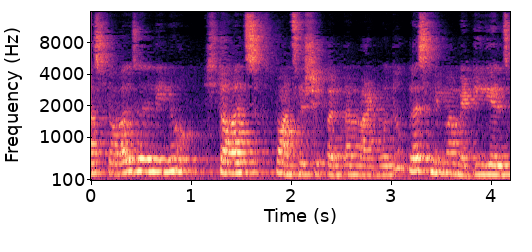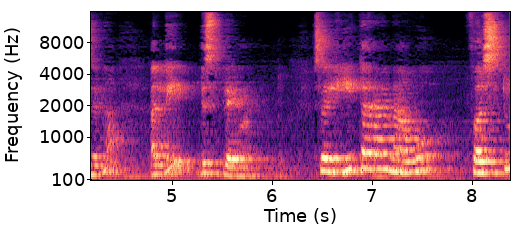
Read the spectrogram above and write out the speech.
ಆ ಸ್ಟಾಲ್ಸ್ ಅಲ್ಲಿನೂ ಸ್ಟಾಲ್ಸ್ ಸ್ಪಾನ್ಸರ್ಶಿಪ್ ಅಂತ ಮಾಡ್ಬೋದು. ಪ್ಲಸ್ ನಿಮ್ಮ ಮೆಟೀರಿಯಲ್ಸ್ ಅನ್ನ ಅಲ್ಲಿ ಡಿಸ್ಪ್ಲೇ ಮಾಡ್ಬೋದು. ಸೊ ಈ ತರ ನಾವು ಫಸ್ಟು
